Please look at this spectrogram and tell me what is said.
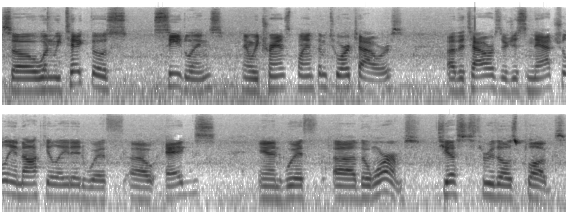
So when we take those seedlings and we transplant them to our towers, uh, the towers are just naturally inoculated with uh, eggs and with the worms just through those plugs.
